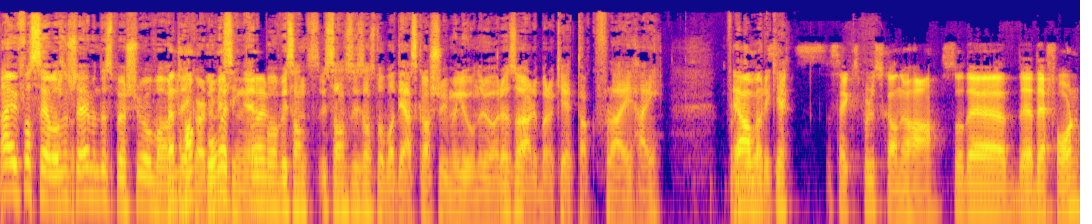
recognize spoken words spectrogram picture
Nei, vi får se hva som skjer, men det spørs jo hva Jake han vil signere på. Hvis han, hvis, han, hvis han står på at jeg skal ha 7 millioner i året, så er det bare OK, takk for deg, hei. For det Ja, går men ikke. Seks- pluss skal han jo ha, så det, det, det får han.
